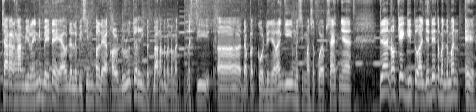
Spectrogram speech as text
cara ngambilnya ini beda ya, udah lebih simple ya. Kalau dulu tuh ribet banget teman-teman, mesti uh, dapat kodenya lagi, mesti masuk websitenya. Dan oke okay, gitu aja deh teman-teman. Eh,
